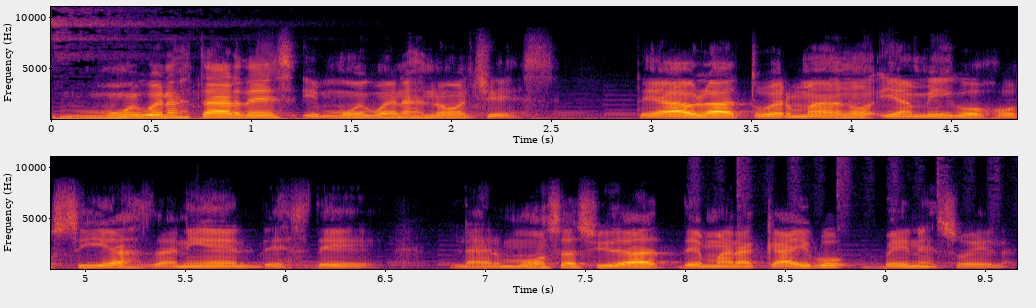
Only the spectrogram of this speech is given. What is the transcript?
muy buenas tardes y muy buenas noches. Te habla tu hermano y amigo Josías Daniel desde la hermosa ciudad de Maracaibo, Venezuela.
